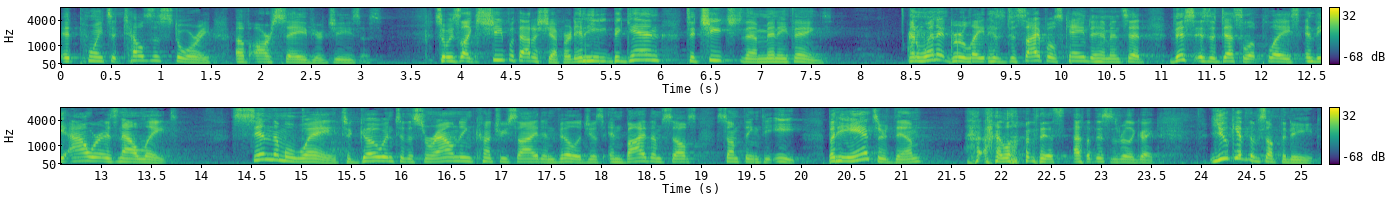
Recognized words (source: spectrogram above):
it points, it tells the story of our Savior, Jesus. So he's like sheep without a shepherd, and he began to teach them many things. And when it grew late, his disciples came to him and said, This is a desolate place, and the hour is now late. Send them away to go into the surrounding countryside and villages and buy themselves something to eat. But he answered them, I love this. I love, this is really great. You give them something to eat.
